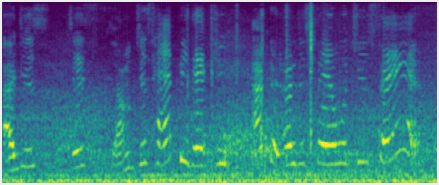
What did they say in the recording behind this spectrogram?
I just, just, I'm just happy that you, I could understand what you're saying.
